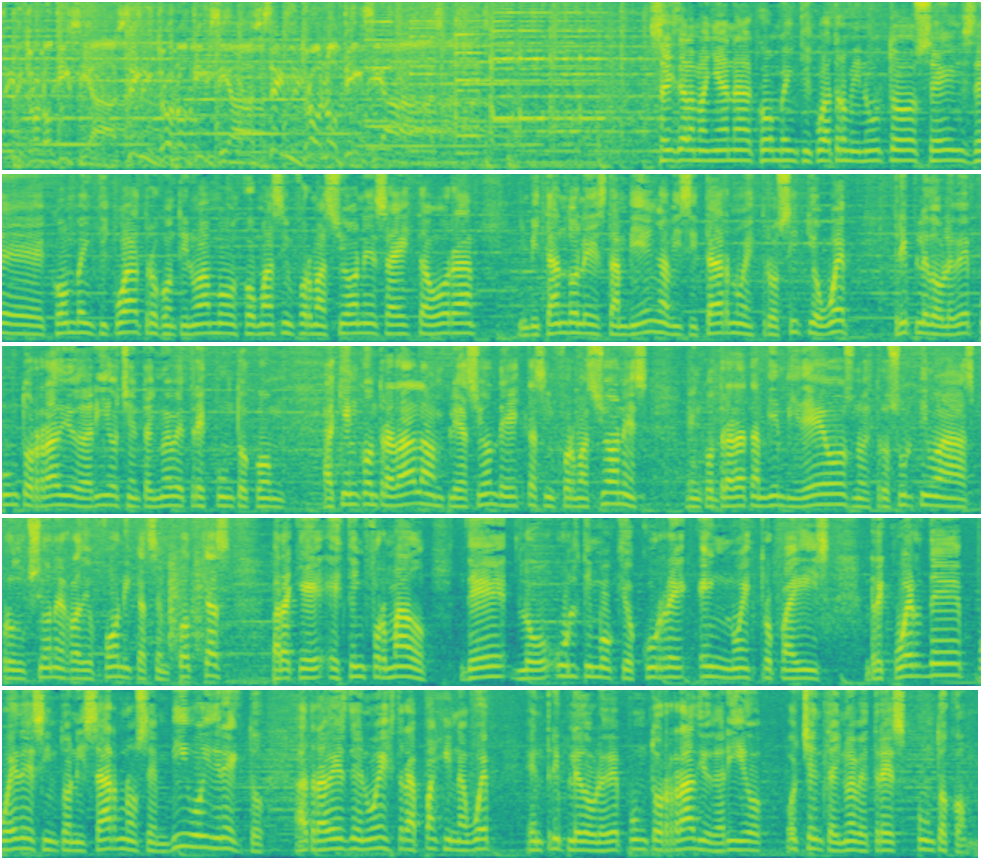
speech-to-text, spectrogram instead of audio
Centro Noticias, Centro Noticias, Centro Noticias. 6 de la mañana con 24 minutos, 6 de, con 24. Continuamos con más informaciones a esta hora, invitándoles también a visitar nuestro sitio web www.radiodarío893.com. Aquí encontrará la ampliación de estas informaciones, encontrará también videos, nuestras últimas producciones radiofónicas en podcast para que esté informado de lo último que ocurre en nuestro país. Recuerde, puede sintonizarnos en vivo y directo a través de nuestra página web en www.radiodarío893.com.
